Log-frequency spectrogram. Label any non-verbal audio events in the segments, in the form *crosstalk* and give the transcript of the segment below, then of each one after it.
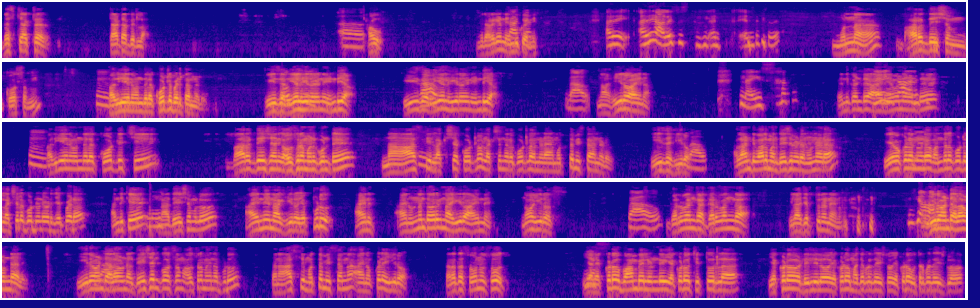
Best actor Tata Birla. How? మీరు అడగండి ఎందుకు అని. అదే అదే ఎందుకు సార్? మొన్న భారతదేశం కోసం. పదిహేను వందల కోట్లు పెడతాన్నాడు. Is a real Okay. Hero in India is a. Real hero in India నా హీరో ఆయన. నైస్. ఎందుకంటే ఆయన ఏమన్నాడంటే పదిహేను వందల కోట్లు ఇచ్చి భారతదేశానికి అవసరం అనుకుంటే నా ఆస్తి. లక్ష కోట్లు లక్షన్నర కోట్లు అన్నాడు. ఆయన మొత్తం ఇస్తా అన్నాడు. ఈజ్ అ హీరో అలాంటి వాళ్ళు మన దేశంలో ఉన్నాడా? ఏ ఒక్కడు లేదు. ఉన్నాడా? వందల కోట్లు లక్షల కోట్లు ఉండేవాడు చెప్పాడా? అందుకే. నా దేశంలో ఆయన్నే నాకు హీరో ఎప్పుడు ఆయన ఆయన ఉన్నంత వరకు నా హీరో ఆయన్నే. నో హీరోస్ గర్వంగా గర్వంగా ఇలా చెప్తున్నా నేను. హీరో అంటే అలా ఉండాలి. హీరో అంటే. అలా ఉండాలి. దేశం కోసం అవసరమైనప్పుడు తన ఆస్తి మొత్తం ఇస్తున్నా ఆయన ఒక్కడే హీరో. తర్వాత సోను సూద్. ఇవాళ. ఎక్కడో బాంబేలో ఉండి ఎక్కడో చిత్తూరులో ఎక్కడో ఢిల్లీలో ఎక్కడో మధ్యప్రదేశ్లో ఎక్కడో ఉత్తరప్రదేశ్లో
